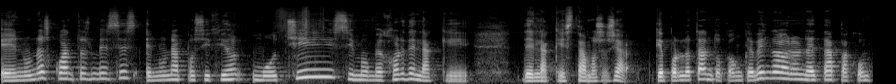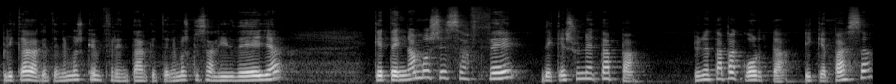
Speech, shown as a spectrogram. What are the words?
en unos cuantos meses en una posición muchísimo mejor de la que, de la que estamos. O sea, que por lo tanto, que aunque venga ahora una etapa complicada que tenemos que enfrentar, que tenemos que salir de ella, que tengamos esa fe de que es una etapa, una etapa corta y que pasa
